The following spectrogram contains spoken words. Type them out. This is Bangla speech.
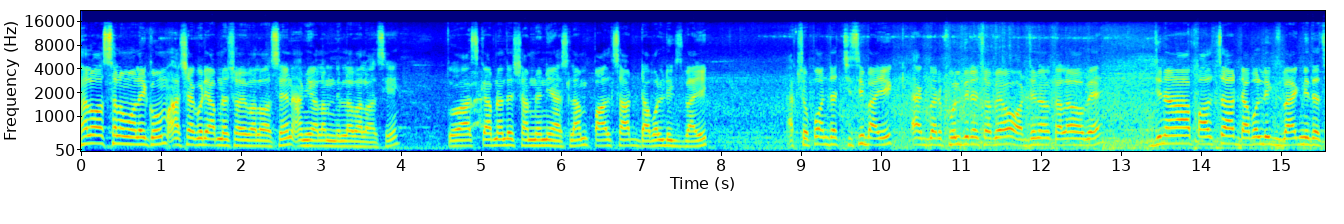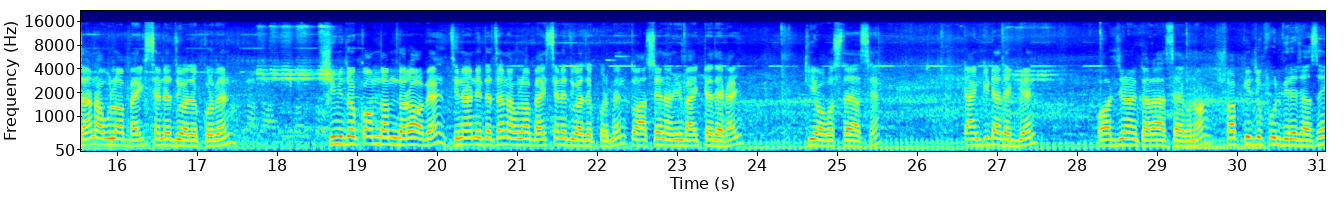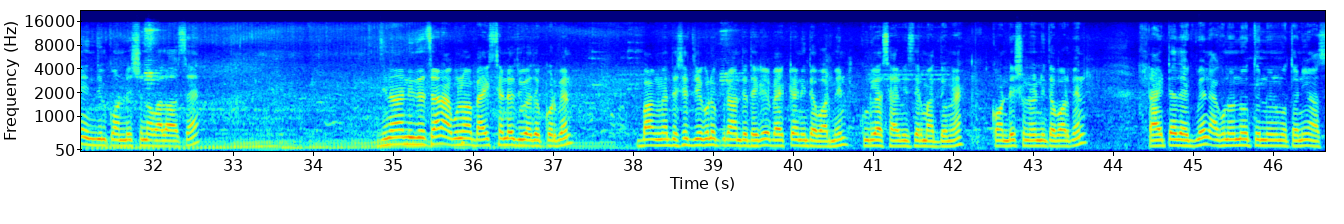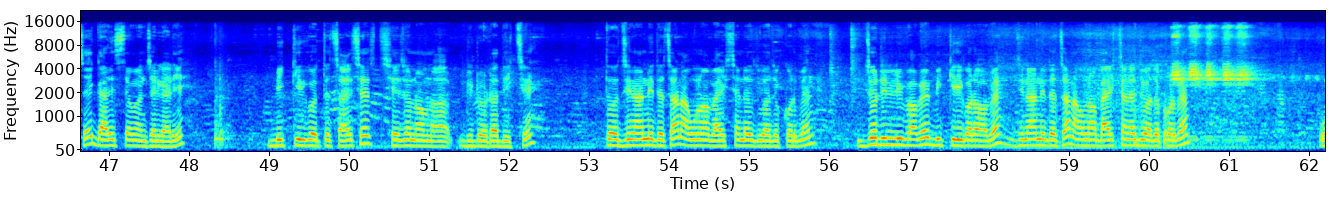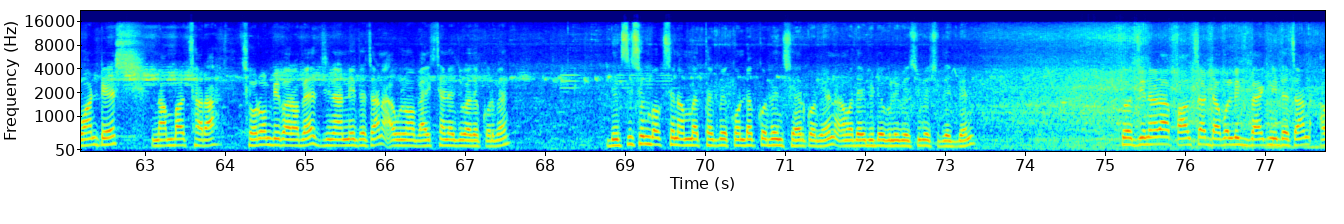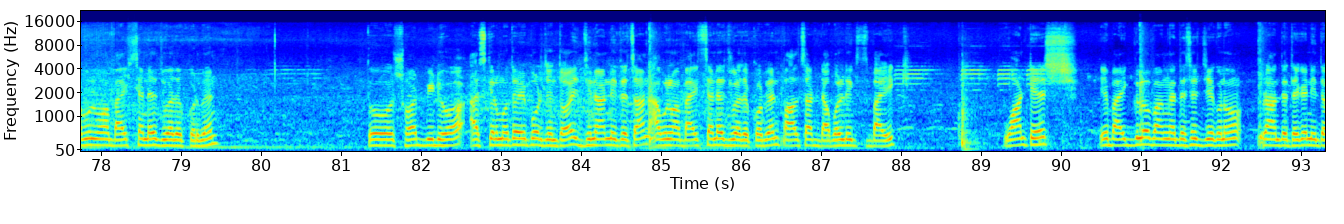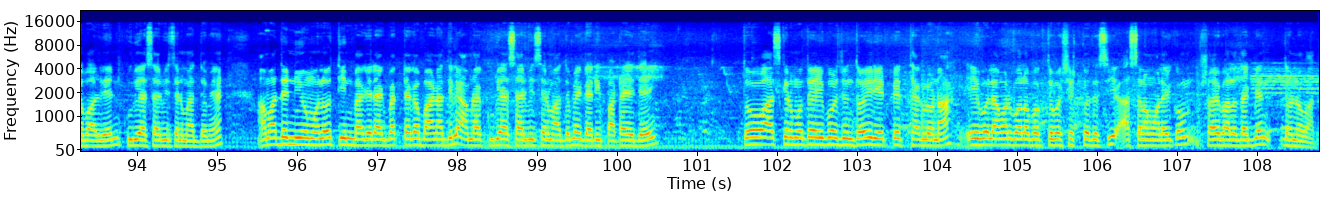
হ্যালো, আসসালামু আলাইকুম। আশা করি আপনার সবাই ভালো আছেন। আমি আলহামদুলিল্লাহ ভালো আছি। তো আজকে আপনাদের সামনে নিয়ে আসলাম পালসার ডাবল ডিস্ক বাইক। একশো পঞ্চাশ সিসি বাইক। একবার ফুল ফিরেস হবে অরিজিনাল কালার হবে। যিনারা পালসার ডাবল ডিস্ক বাইক নিতে চান, আবুল বাইক স্ট্যান্ডে যোগাযোগ করবেন। সীমিত কম দাম ধরা হবে। যিনারা নিতে চান, আবুল বাইক স্ট্যান্ডে যোগাযোগ করবেন। তো আসেন, আমি বাইকটা দেখাই। কি অবস্থায় আছে। ট্যাঙ্কিটা দেখবেন। অরিজিনাল কালার আছে এখনও সব কিছু ফুল ফ্রেশ আছে ইঞ্জিন কন্ডিশনও ভালো আছে। যিনারা নিতে চান, আবুল বাইক স্ট্যান্ডে যোগাযোগ করবেন। বাংলাদেশের যে কোনো প্রান্ত থেকে বাইকটা নিতে পারবেন। কুরিয়ার সার্ভিসের মাধ্যমে কন্ডিশনে নিতে পারবেন। টায়ারটা দেখবেন এখনও নতুনের মতনই আছে। গাড়ি মানুষের গাড়ি। বিক্রি করতে চাইছে, সেজন্য আমরা ভিডিওটা দিচ্ছি। তো যিনারা নিতে চান আপনারা বাইক স্ট্যান্ডে যোগাযোগ করবেন। জরুরিভাবে বিক্রি করা হবে। যিনারা নিতে চান, আপনারা বাইক স্ট্যান্ডে যোগাযোগ করবেন। ওয়ান টেস্ট নাম্বার ছাড়া শোরুম পেপার হবে। যিনারা নিতে চান, আপনারা বাইক স্ট্যান্ডে যোগাযোগ করবেন। ডিসক্রিপশন বক্সে নাম্বার থাকবে কন্ট্যাক্ট করবেন শেয়ার করবেন। আমাদের ভিডিওগুলি বেশি বেশি দেখবেন। তো যিনারা পালসার ডাবল ডিস্ক বাইক নিতে চান আবুল মামা বাইক স্ট্যান্ডে যোগাযোগ করবেন। তো শর্ট ভিডিও আজকের মতো এই পর্যন্তই। যিনারা নিতে চান আবুল বাইক স্ট্যান্ডে যোগাযোগ করবেন, Pulsar double disc bike. One test এই বাইকগুলো বাংলাদেশের যে কোনো প্রান্তে থেকে নিতে পারবেন কুরিয়ার সার্ভিসের মাধ্যমে। আমাদের নিয়ম হলো তিন ভাগের এক ভাগ টাকা বানা দিলে আমরা কুরিয়ার সার্ভিসের মাধ্যমে গাড়ি পাঠিয়ে দেই। তো আজকের মতো এই পর্যন্তই রেট পেট থাকল না। এই বলে আমার বলা বক্তব্য শেষ করতেছি। আসসালামু আলাইকুম, সবাই ভালো থাকবেন, ধন্যবাদ।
